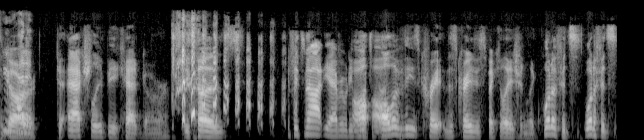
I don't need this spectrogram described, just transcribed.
two-headed- Khadgar to actually be Khadgar because If it's not, yeah, everybody all, wants all of these cra- this crazy speculation, like what if it's what if it's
